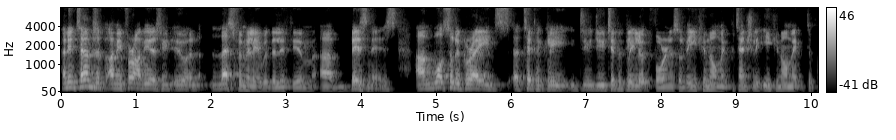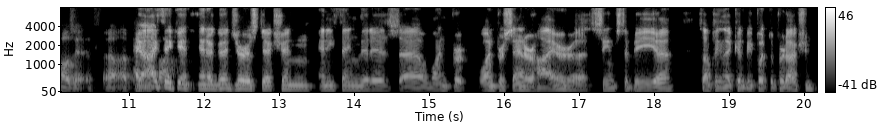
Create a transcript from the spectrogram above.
And in terms of, I mean, for our viewers who, are less familiar with the lithium uh, business, um, what sort of grades typically do, do, you typically look for in a sort of economic, potentially economic deposit of, uh, Yeah, I think in, in a good jurisdiction, anything that is uh, one per one percent or higher uh, seems to be uh, something that can be put to production.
